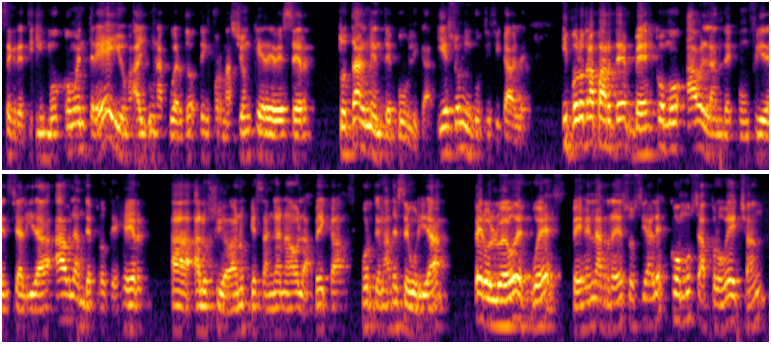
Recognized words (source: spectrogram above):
secretismo, cómo entre ellos hay un acuerdo de información que debe ser totalmente pública. Y eso es injustificable. Y por otra parte, ves cómo hablan de confidencialidad, hablan de proteger a, a los ciudadanos que se han ganado las becas por temas de seguridad, pero luego después ves en las redes sociales cómo se aprovechan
